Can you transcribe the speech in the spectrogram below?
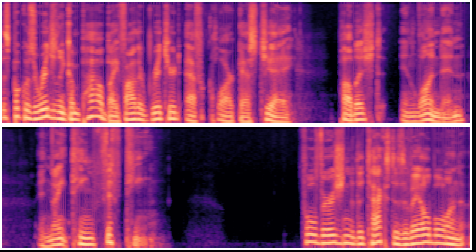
This book was originally compiled by Father Richard F. Clarke, S.J., published in London in 1915. Full version of the text is available on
